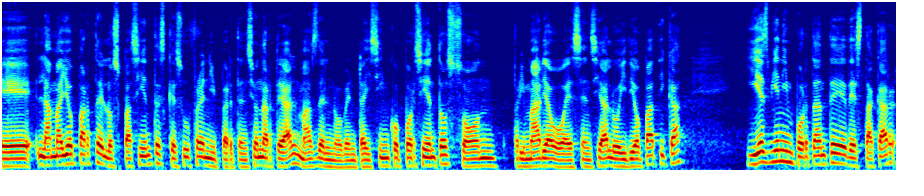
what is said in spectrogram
Eh, la mayor parte de los pacientes que sufren hipertensión arterial, más del 95%, son primaria o esencial o idiopática. Y es bien importante destacar,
